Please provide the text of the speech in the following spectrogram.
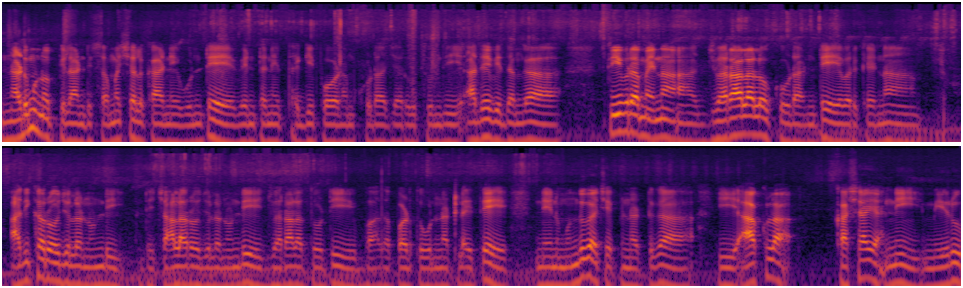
నడుము నొప్పి లాంటి సమస్యలు కానీ ఉంటే వెంటనే తగ్గిపోవడం కూడా జరుగుతుంది. అదేవిధంగా తీవ్రమైన జ్వరాలలో కూడా అంటే ఎవరికైనా అధిక రోజుల నుండి అంటే చాలా రోజుల నుండి జ్వరాలతోటి బాధపడుతూ ఉన్నట్లయితే నేను ముందుగా చెప్పినట్టుగా ఈ ఆకుల కషాయాన్ని మీరు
